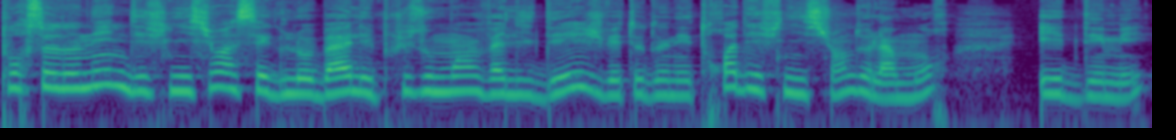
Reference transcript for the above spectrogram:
Pour se donner une définition assez globale et plus ou moins validée, je vais te donner trois définitions de l'amour et d'aimer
